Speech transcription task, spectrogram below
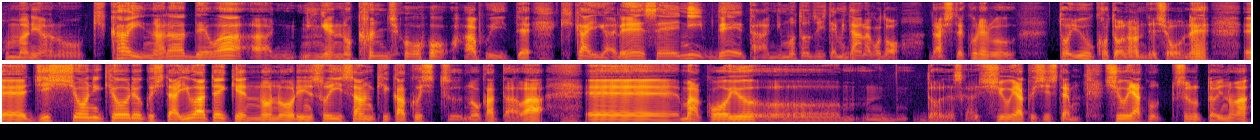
ほんまにあの機械ならでは人間の感情を省いて機械が冷静にデータに基づいてみたいなことを出してくれるということなんでしょうね、えー、実証に協力した岩手県の農林水産企画室の方は、えー、まあこういうどうですか？集約システム集約するというのは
